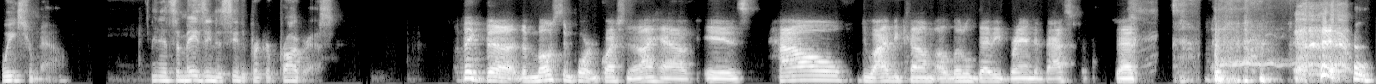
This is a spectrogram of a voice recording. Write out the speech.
weeks from now. And it's amazing to see the progress. I think the the most important question that I have is how do I become a little Debbie brand ambassador? That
